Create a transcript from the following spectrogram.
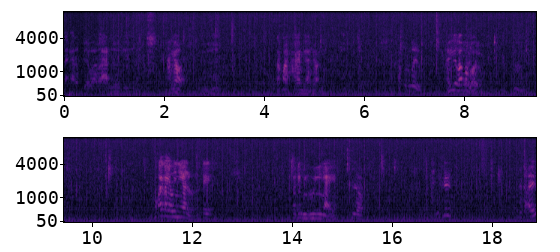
Tak arep dewaran yo iki. Ayo, Hmm. tak malah ayam ya ayo. Aku luwe lho. Ayo apa-apa. Hmm. Pokoknya kayak ini ya lho, nanti nanti ini ya. Iya. Mungkin kita eh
